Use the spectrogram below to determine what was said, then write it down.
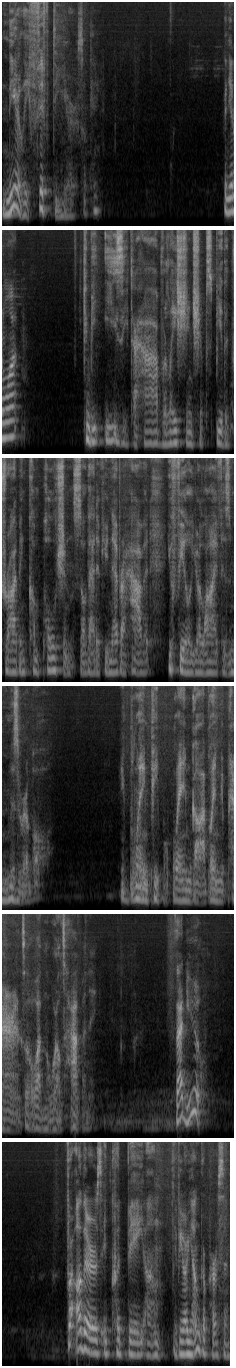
Nearly 50 years, okay? And you know what? Can be easy to have relationships be the driving compulsion so that if you never have it, you feel your life is miserable. You blame people, blame God, blame your parents. Oh, what in the world's happening? Is that you? For others, it could be um, if you're a younger person,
